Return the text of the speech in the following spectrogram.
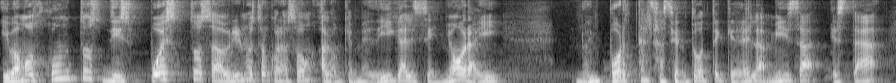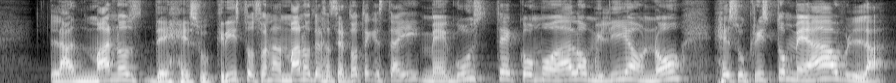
y vamos juntos dispuestos a abrir nuestro corazón a lo que me diga el Señor ahí. No importa el sacerdote que dé la misa, está las manos de Jesucristo, son las manos del sacerdote que está ahí. Me guste cómo da la homilía o no, Jesucristo me habla.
